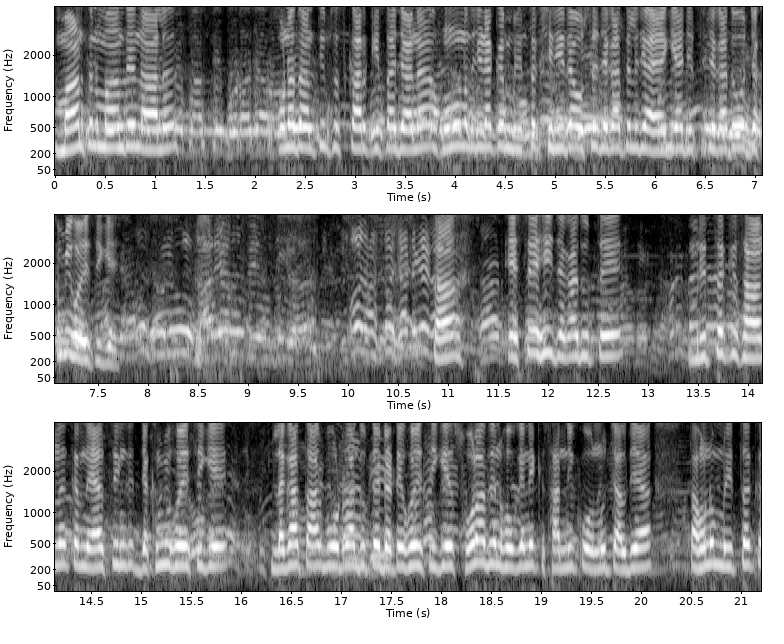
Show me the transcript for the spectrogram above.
ਮਾਨ ਸਨਮਾਨ ਦੇ ਨਾਲ ਉਹਨਾਂ ਦਾ ਅੰਤਿਮ ਸੰਸਕਾਰ ਕੀਤਾ ਜਾਣਾ। ਹੁਣ ਉਹਨਾਂ ਦਾ ਜਿਹੜਾ ਕਿ ਮ੍ਰਿਤਕ ਸਰੀਰ ਹੈ, ਉਸੇ ਜਗ੍ਹਾ ਤੇ ਲਿਜਾਇਆ ਗਿਆ, ਜਿਸ ਜਗ੍ਹਾ ਤੇ ਉਹ ਜ਼ਖਮੀ ਹੋਏ ਸੀਗੇ। ਤਾਂ ਇਸੇ ਹੀ ਜਗ੍ਹਾ ਦੇ ਉੱਤੇ ਮ੍ਰਿਤਕ ਕਿਸਾਨ ਕਰਨੈਲ ਸਿੰਘ ਜ਼ਖਮੀ ਹੋਏ ਸੀਗੇ। ਲਗਾਤਾਰ ਬਾਰਡਰਾਂ ਦੇ ਉੱਤੇ ਡਟੇ ਹੋਏ ਸੀਗੇ। 16 ਦਿਨ ਹੋ ਗਏ ਨੇ ਕਿਸਾਨੀ ਘੋਲ ਨੂੰ ਚੱਲਦਿਆਂ ਤਾਂ ਹੁਣ ਮ੍ਰਿਤਕ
